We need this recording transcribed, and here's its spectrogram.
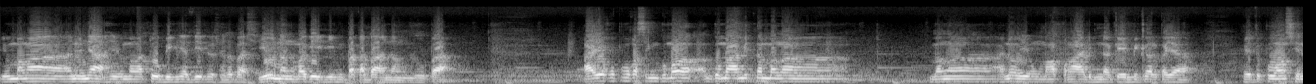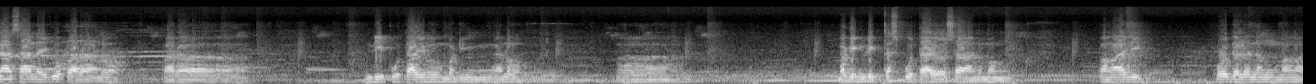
yung mga ano niya, yung mga tubig niya dito sa labas. Yun ang magiging pataba ng lupa. Ayaw ko po kasing guma- gumamit ng mga mga ano yung mga pangalib na chemical kaya ito po ang sinasanay ko para ano para hindi po tayo maging ano ah, maging ligtas po tayo sa anumang pangalib o dala ng mga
